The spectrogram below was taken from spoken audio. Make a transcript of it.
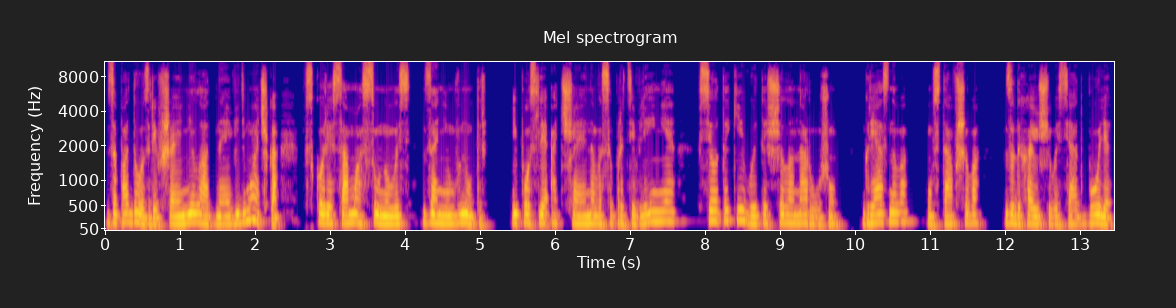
заподозрившая неладная ведьмачка вскоре сама сунулась за ним внутрь и после отчаянного сопротивления все-таки вытащила наружу, грязного, уставшего, задыхающегося от боли,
